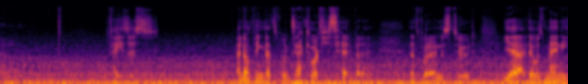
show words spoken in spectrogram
uh, phases." I don't think that's exactly what he said, but I, that's what I understood. Yeah, there was many,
